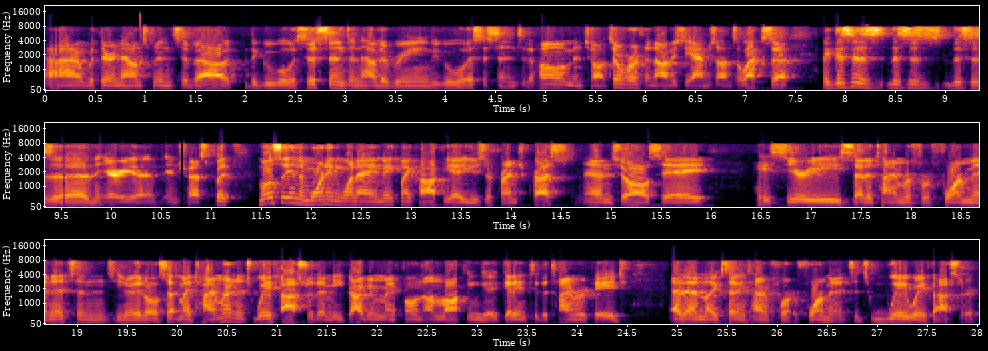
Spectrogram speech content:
uh, with their announcements about the Google Assistant and how they're bringing the Google Assistant into the home and so on and so forth, and obviously Amazon's Alexa like this is this is this is a, an area of interest but mostly in the morning when i make my coffee i use a french press. And so i'll say hey siri set a timer for four minutes and you know it'll set my timer and it's way faster than me grabbing my phone unlocking it getting to the timer page and then like setting time for four minutes. It's way way faster.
